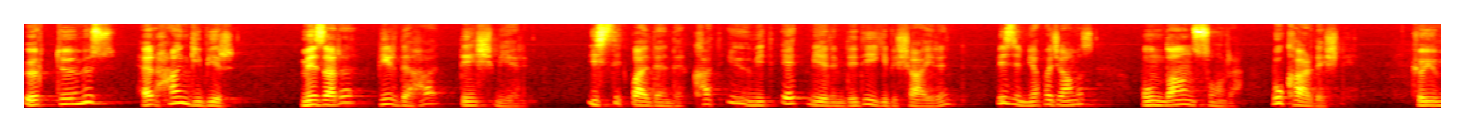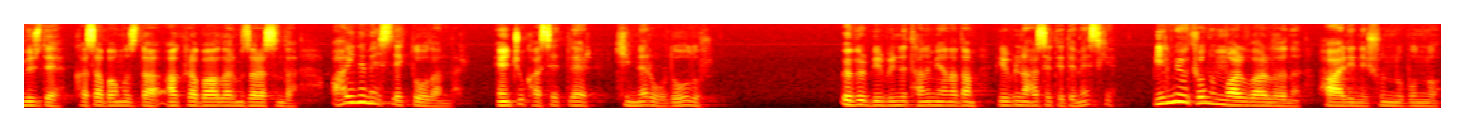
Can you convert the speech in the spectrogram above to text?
Örttüğümüz herhangi bir mezarı bir daha deşmeyelim. İstikbalden de kat'i ümit etmeyelim dediği gibi şairin bizim yapacağımız bundan sonra bu kardeşliği köyümüzde, kasabamızda, akrabalarımız arasında aynı meslekte olanlar, en çok hasetler, kimler orada olur? Öbür birbirini tanımayan adam birbirine haset edemez ki. Bilmiyor ki onun var varlığını, halini, şununu, bununu.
